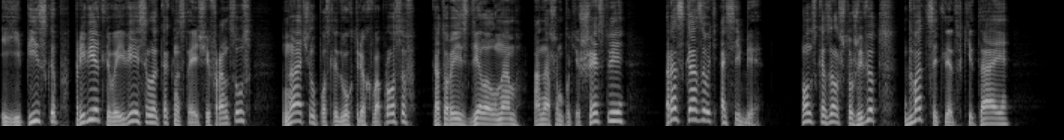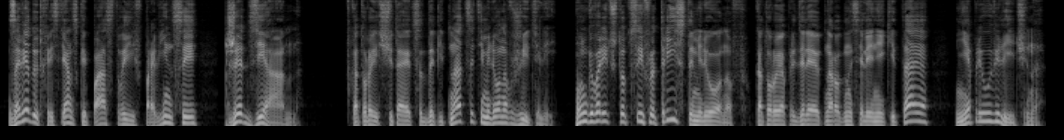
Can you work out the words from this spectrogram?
и епископ, приветливо и весело, как настоящий француз, начал после двух-трех вопросов который сделал нам о нашем путешествии, рассказывать о себе. Он сказал, что живет 20 лет в Китае, заведует христианской паствой в провинции Джэцзиан, в которой считается до 15 миллионов жителей. Он говорит, что цифра 300 миллионов, которую определяют народонаселение Китая, не преувеличена.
